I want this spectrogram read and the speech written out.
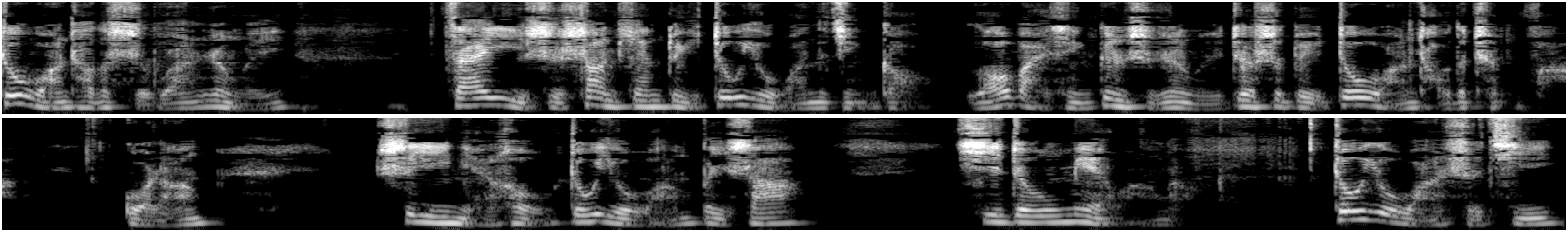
周王朝的史官认为。灾异是上天对周幽王的警告，老百姓更是认为这是对周王朝的惩罚。果然，十一年后，周幽王被杀，西周灭亡了。周幽王时期，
